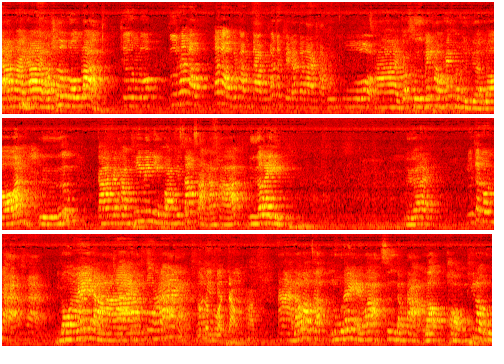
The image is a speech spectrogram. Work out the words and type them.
สร้างรายได้แล้วเชิงลบล่ะ เชิงลบคือถ้าเราถ้าเราเอาไปทำตามมันก็จะเป็นอันตราย ก็คือไม่ทำให้คนอื่นเดือดร้อน หรือการกระทำที่ไม่มีความคิดสร้างสรรค์นะคะ หรืออะไรอีกหรืออะไร หรือจะโดนด่าค่ะ โดนแม่ด่าใช่โดนด่าโดนตำรวจจับครับอ่าแล้วเราจะรู้ได้ยังไงว่าสื่อต่างๆเราของที่เราดู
